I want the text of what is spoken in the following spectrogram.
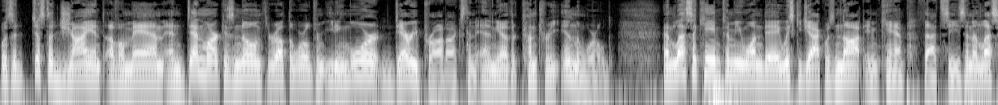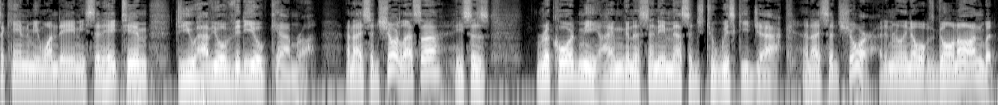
was a, just a giant of a man, and Denmark is known throughout the world from eating more dairy products than any other country in the world. And Lasse came to me one day. Whiskey Jack was not in camp that season. And Lasse came to me one day and he said, Hey, Tim, do you have your video camera? And I said, Sure, Lasse. He says, Record me. I'm going to send a message to Whiskey Jack. And I said, Sure. I didn't really know what was going on, but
